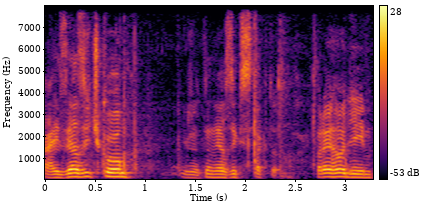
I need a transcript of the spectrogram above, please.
aj s jazyčkom, takže ten jazyk si takto prehodím.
